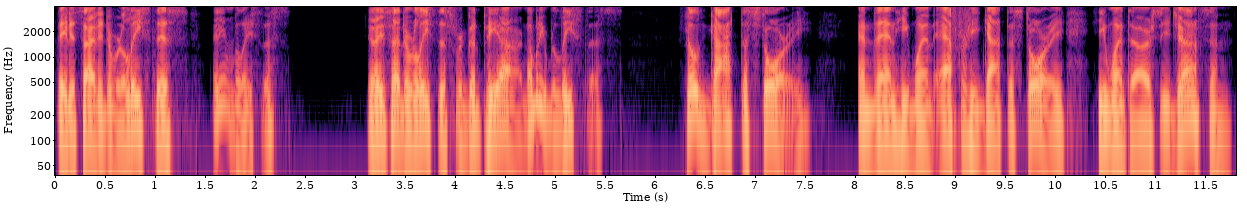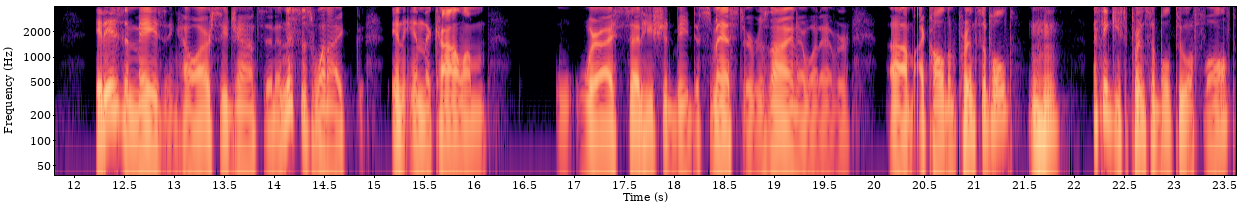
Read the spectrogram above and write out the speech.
they decided to release this. They didn't release this. You know, they decided to release this for good PR. Nobody released this. Phil got the story, and then he went, after he got the story, he went to R.C. Johnson. It is amazing how R.C. Johnson, and this is when I, in, in the column where I said he should be dismissed or resign or whatever, um, I called him principled. Mm-hmm. I think he's principled to a fault.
